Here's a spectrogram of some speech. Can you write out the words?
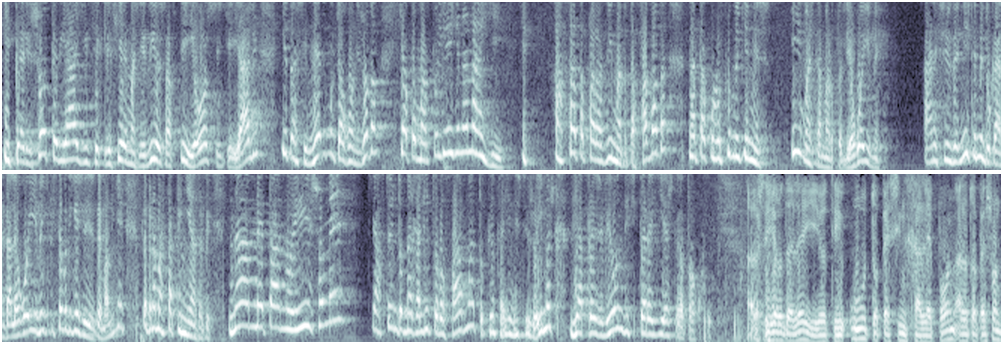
Οι περισσότεροι άγιοι της Εκκλησίας μας, ιδίως αυτοί οι όσοι και οι άλλοι, ήταν στην έρημο και αγωνιζόταν και από αμαρτωλοί έγιναν άγιοι. Ε, αυτά τα παραδείγματα, τα θαύματα να τα ακολουθούμε κι εμείς. Είμαστε αμαρτωλοί. Εγώ είμαι. Αν εσείς δεν είστε, μην το κάνετε. Αλλά εγώ είμαι και πιστεύω ότι και εσείς είστε. Πρέπει να είμαστε ταπεινοί άνθρωποι. Να μετανοήσουμε και αυτό είναι το μεγαλύτερο θαύμα το οποίο θα γίνει στη ζωή μας, διαπρεσβειών της υπεραγίας Θεοτόκου. Άλλωστε, Γέροντα λέει ότι ούτω πεσίν χαλεπών, αλλά το πεσόν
